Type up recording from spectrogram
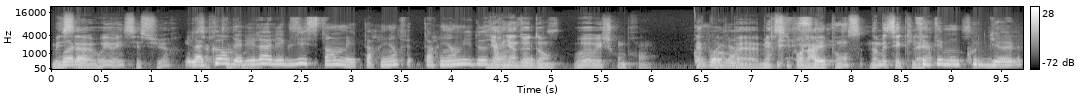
Mais Voilà. ça, oui, oui, c'est sûr. Et la corde, elle oui. est là, elle existe, hein, mais tu n'as rien, rien mis dedans. Il n'y a rien fait. dedans. Oui, oui, je comprends. D'accord. Voilà. bah, merci pour la réponse. Non, mais c'est clair. C'était mon coup de gueule.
